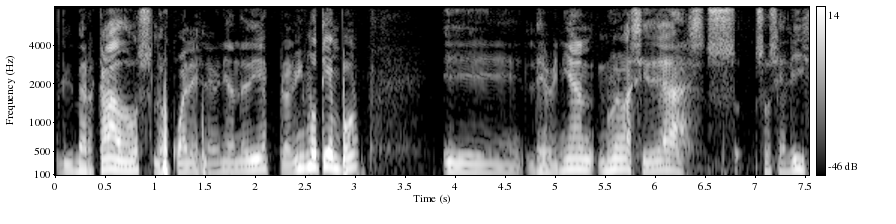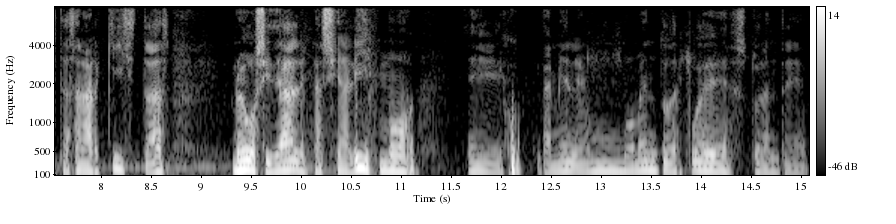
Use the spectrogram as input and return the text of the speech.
mercados, los cuales le venían de 10, pero al mismo tiempo eh, les venían nuevas ideas socialistas, anarquistas, nuevos ideales, nacionalismo. Eh, también en un momento después, durante,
